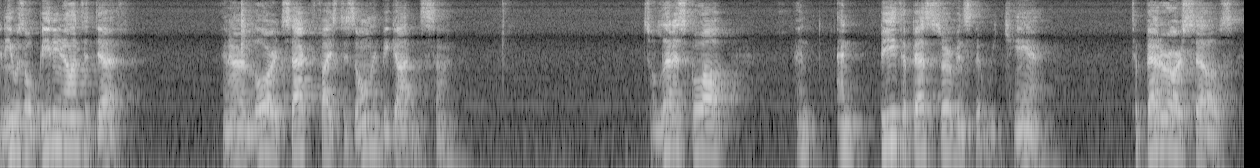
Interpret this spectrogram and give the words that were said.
And he was obedient unto death. And our Lord sacrificed his only begotten Son. So let us go out and, and be the best servants that we can to better ourselves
